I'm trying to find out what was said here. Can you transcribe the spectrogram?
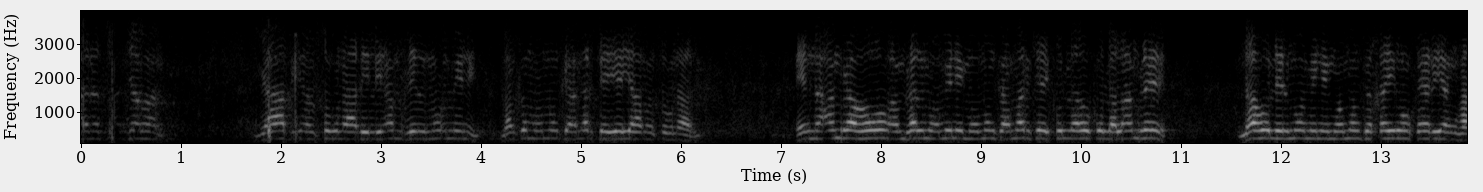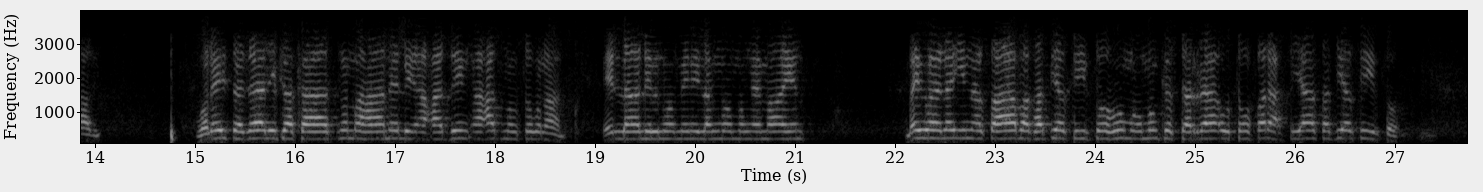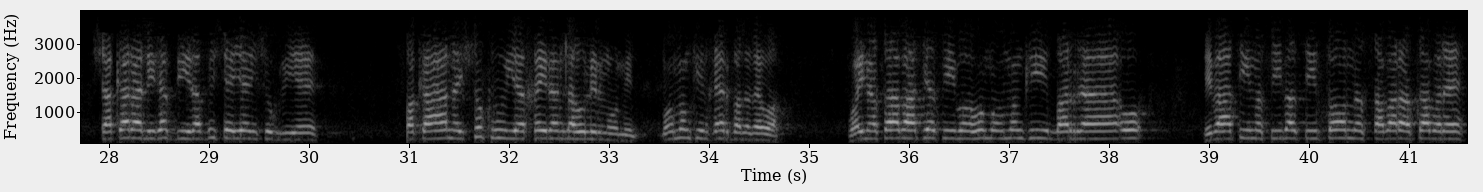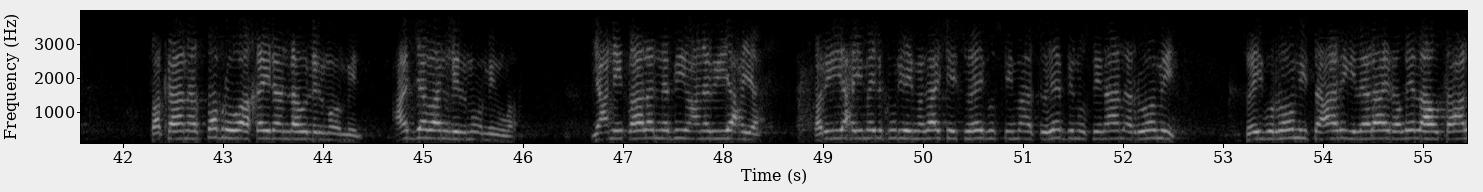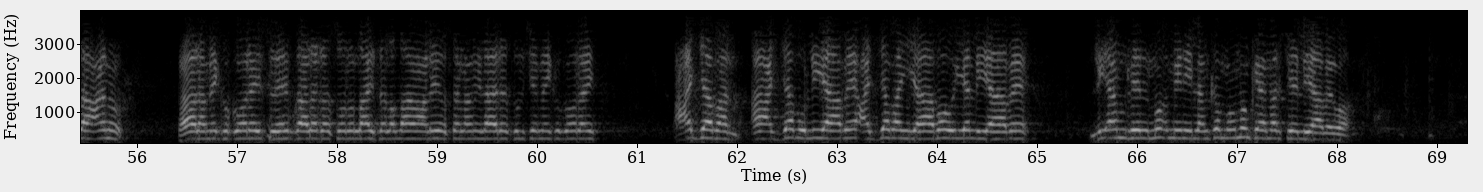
kanat cajaban yaab iyan sugnaadi liamri lmu'mini lanka muminka amarshaya yaaban sugnaadi ina amrahu amra lmu'mini muminka amarshay kulahu kula lamri lahu lilmu'mini muminka kayrun kayr yan haadi walaysa dalika kaasna mahaane liaxadin axad man sugnaan ila lilmu'mini lang mumin emaahin may welay in asaabat haddii asiibto hu muminka saraa to farax siyaas haddii asiibto shakara lirabi rabi shaya in shukriye fakana shukru iya khayra lahu lilmumin muminkin kheer badade wa wain asaaba haddii asiibo hu muminki daraa dhibaati masiiba asiibtoona sabra sabre fakana sabru wa khayra lahu lilmumin cajaban lilmumin wa yani qala nabiy an abi yaxya abi yaxya mayl kuriyay magaashay suhayb suhayb binu sinan aromi suhayb romi saxaabigi leelahay radi allahu taala canhu qaala may ka goolay suhayb qaala rasuul lahi sala allahu alayhi wasalam ilahi rasulsha may ka goolay cajaban acjabu liyaabe cajaban yaabo iyo liyaabe liamri lmu'mini lanka muminka amarshay liyaabe wa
